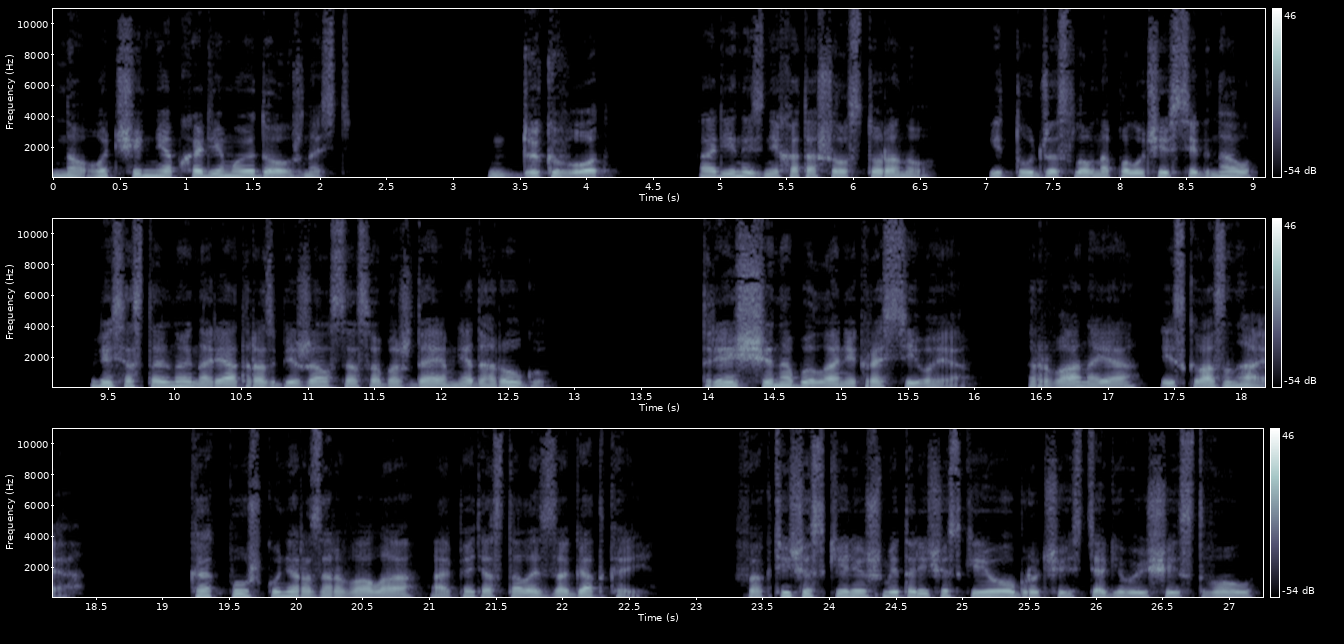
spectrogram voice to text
но очень необходимую должность. «Так вот». Один из них отошел в сторону, и тут же, словно получив сигнал, весь остальной наряд разбежался, освобождая мне дорогу. Трещина была некрасивая, рваная и сквозная. Как пушку не разорвала, опять осталась загадкой. Фактически лишь металлические обручи, стягивающие ствол,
